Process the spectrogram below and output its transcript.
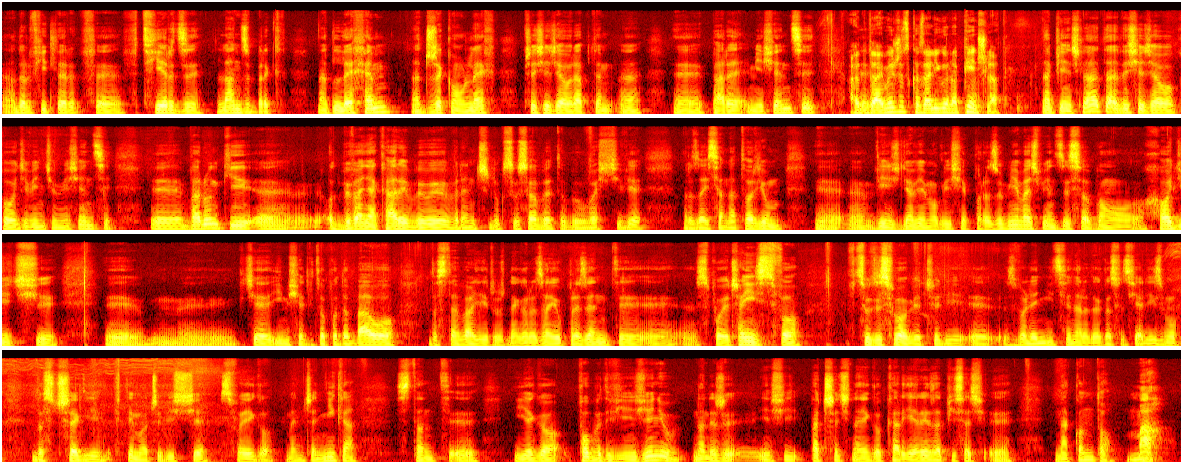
Adolf Hitler w, w twierdzy Landsberg nad Lechem, nad rzeką Lech, przesiedział raptem e, e, parę miesięcy. A dodajmy, że skazali go na 5 lat. Na 5 lat, ale siedział około 9 miesięcy. E, warunki odbywania kary były wręcz luksusowe. To był właściwie rodzaj sanatorium. Więźniowie mogli się porozumiewać między sobą, chodzić gdzie im się tylko podobało. Dostawali różnego rodzaju prezenty. Społeczeństwo w cudzysłowie, czyli y, zwolennicy narodowego socjalizmu, dostrzegli w tym oczywiście swojego męczennika. Stąd y, jego pobyt w więzieniu należy, jeśli patrzeć na jego karierę, zapisać y, na konto ma.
